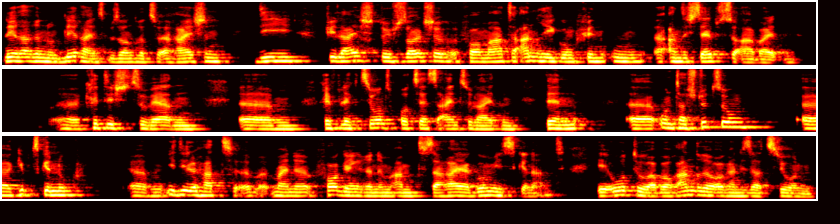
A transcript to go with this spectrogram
Lehrerinnen und Lehrer insbesondere zu erreichen, die vielleicht durch solche Formate Anregung finden, äh, an sich selbst zu arbeiten, äh, kritisch zu werden, ähm, Reflexionsprozesse einzuleiten. Denn äh, Unterstützung äh, gibt's genug. Ähm, IDIL hat äh, meine Vorgängerin im Amt Saraya Gummis genannt, EOTO, aber auch andere Organisationen.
